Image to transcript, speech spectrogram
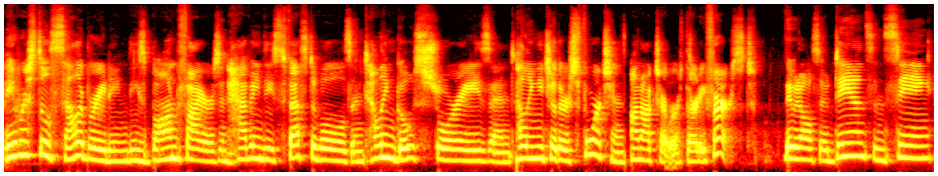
they were still celebrating these bonfires and having these festivals and telling ghost stories and telling each other's fortunes on October 31st. They would also dance and sing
